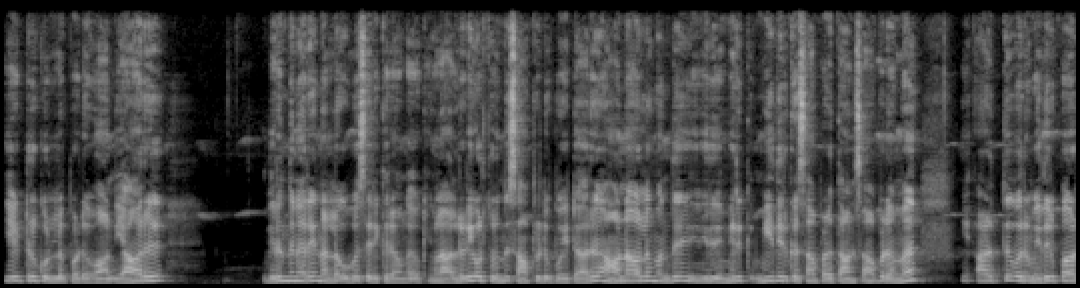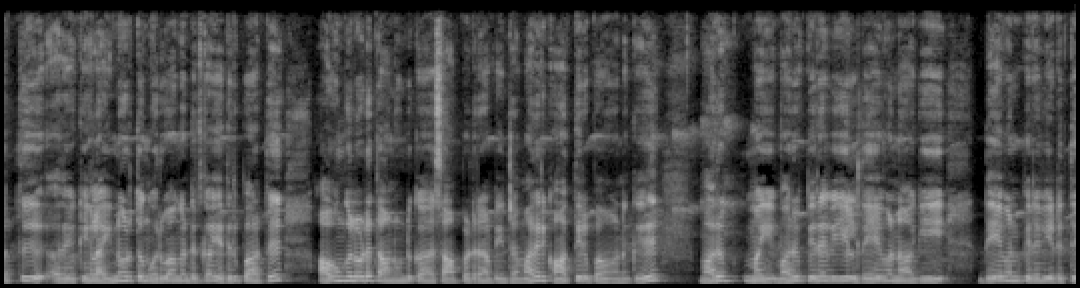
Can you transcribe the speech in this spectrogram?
ஏற்றுக்கொள்ளப்படுவான். யார்? விருந்தினரே நல்லா உபசரிக்கிறவங்க. ஓகேங்களா? ஆல்ரெடி ஒருத்தர் வந்து சாப்பிட்டுட்டு போயிட்டாரு. ஆனாலும் வந்து இது மிருக் மீதி இருக்க சாப்பாடை தான் சாப்பிடாம அடுத்து வரும் எதிர்பார்த்து அது ஓகேங்களா? இன்னொருத்தவங்க வருவாங்கன்றதுக்காக எதிர்பார்த்து அவங்களோட தான் உண்டு கா சாப்பிட்றேன் அப்படின்ற மாதிரி காத்திருப்பவனுக்கு மறுமை மறுபிறவியில் தேவனாகி தேவன் பிறவி எடுத்து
